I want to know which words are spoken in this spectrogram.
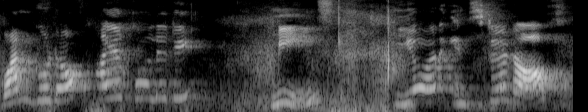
one good of higher quality. Means here instead of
